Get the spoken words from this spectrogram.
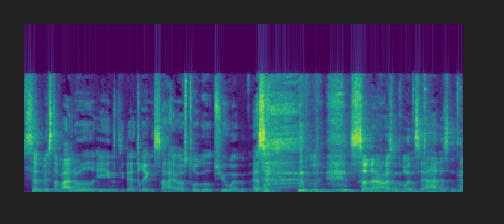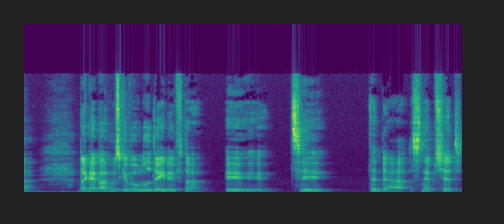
selv hvis der var noget i en af de der drinks, så har jeg også drukket 20 af dem. Altså, så der er også en grund til, at jeg har det sådan her. Der kan jeg bare huske, at jeg vågnede dagen efter øh, til den der Snapchat,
